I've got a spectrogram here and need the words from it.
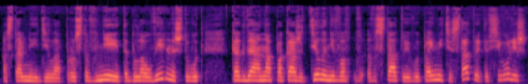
остальные дела. Просто в ней это была уверенность, что вот когда она покажет, дело не в, в статуе, вы поймите, статуя это всего лишь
